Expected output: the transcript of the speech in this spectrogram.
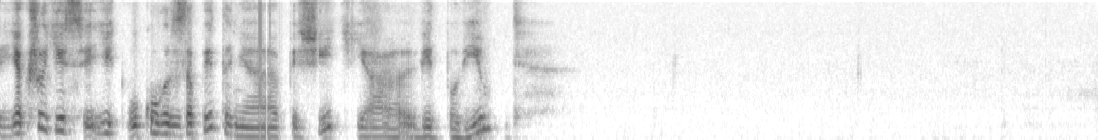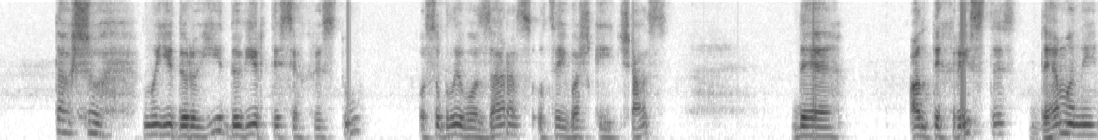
Якщо є у когось запитання, пишіть, я відповім. Так що, мої дорогі, довіртеся Христу, особливо зараз, у цей важкий час, де антихристи, демони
